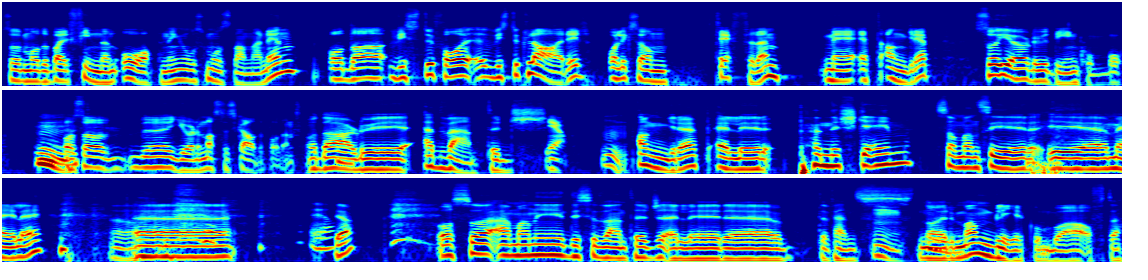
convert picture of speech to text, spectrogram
så må du bare finne en åpning hos motstanderen din. Og da, hvis du, får, hvis du klarer å liksom treffe dem med et angrep, så gjør du din kombo. Og så eh, gjør du masse skade på dem. Og da er du i advantage. Ja. Angrep, eller punish game, som man sier i uh, Melee. Uh, Ja. ja. Og så er man i disadvantage eller uh, defense når man blir komboa ofte.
